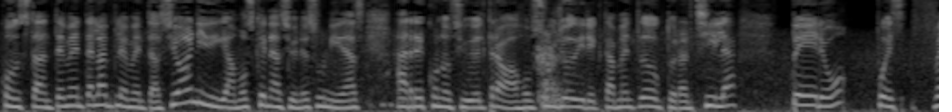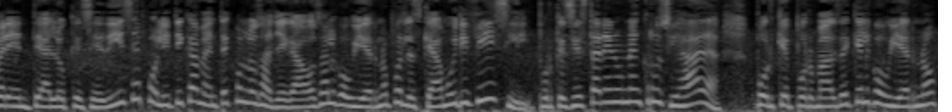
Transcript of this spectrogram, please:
constantemente a la implementación y digamos que Naciones Unidas ha reconocido el trabajo suyo directamente, doctor Archila, pero pues frente a lo que se dice políticamente con los allegados al gobierno, pues les queda muy difícil, porque si están en una encrucijada, porque por más de que el gobierno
